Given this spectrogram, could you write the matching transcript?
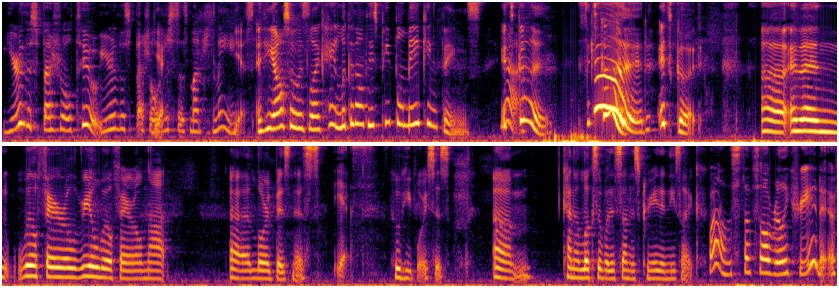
"You're the special too. You're the special Yes. just as much as me." yes. And he also is like, "Hey, look at all these people making things. It's Yeah. good. it's, It's good. good. It's good. Uh, and then Will Ferrell, real Will Ferrell, not uh, Lord Business, Yes. who he voices, um, kind of looks at what his son has created and he's like, Wow, this stuff's all really creative.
